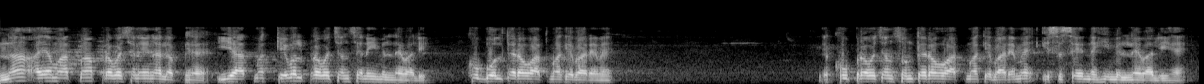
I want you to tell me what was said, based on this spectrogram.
न अयम आत्मा प्रवचन न लभ्य है। ये आत्मा केवल प्रवचन से नहीं मिलने वाली। खूब बोलते रहो आत्मा के बारे में। या खूब प्रवचन सुनते रहो आत्मा के बारे में। इससे नहीं मिलने वाली है।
